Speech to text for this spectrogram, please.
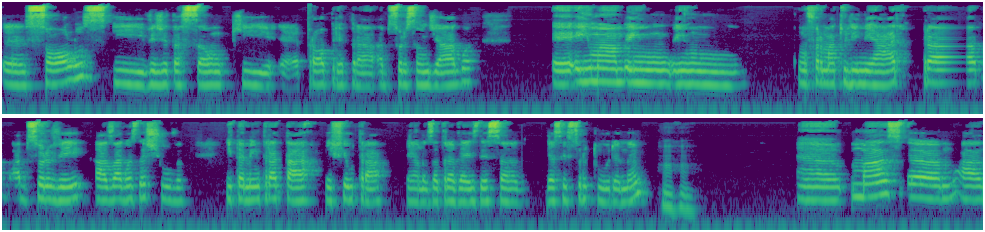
é, solos e vegetação que é própria para absorção de água é, em, uma, em, em um, um formato linear para absorver as águas da chuva e também tratar e filtrar elas através dessa, dessa estrutura, né? Uhum. Uh, mas uh, a,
